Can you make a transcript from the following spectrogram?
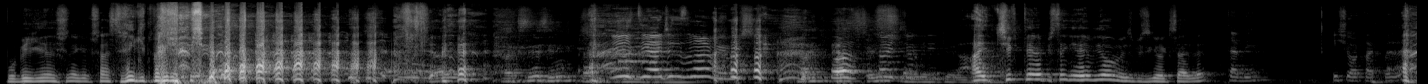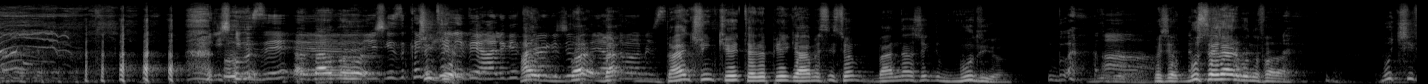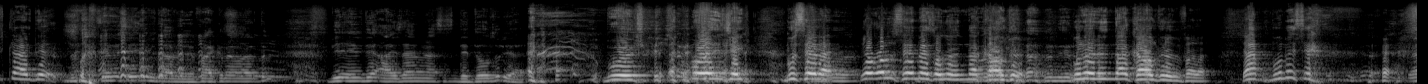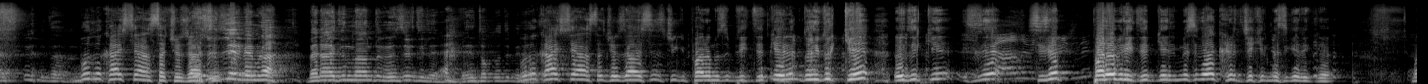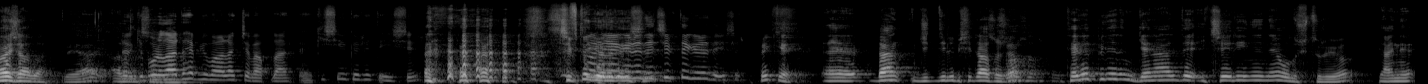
Bu bilgiler ışığında Göksel senin gitmen gerekiyor. Yani aksine senin gitmen. İhtiyacınız var mıymış? Sanki senin gitmen gerekiyor. Ay çift terapiste gelebiliyor muyuz biz Göksel'le? Tabii. İş ortakları. ilişkinizi, Ben e, bunu- ilişkinizi kaliteli Çünkü- bir hale getirmek Hayır için ben, yardım ben, alabilirsiniz. ben çünkü terapiye gelmesini istiyorum. Benden sürekli bu diyor. Bu- Mesela bu sever bunu falan. Bu çiftlerde Sana şey gibi davranıyor farkına vardım. Bir evde Alzheimer hastası dede olur ya. bu ölecek. bu ölecek, bu sever. Yok onu sevmez, onun önünden kaldır. Bunu önünden kaldırın falan. Ya bu mesele, bunu kaç seansta Özür çözersiniz? dilerim Emrah. Ben aydınlandım özür dilerim. Beni topladı biraz. Bunu kaç seansta çözersiniz? Çünkü paramızı biriktirip gelelim. Duyduk ki, duyduk ki size size. Para biriktirip gelinmesi veya kredi çekilmesi gerekiyor. Maşallah. Veya tabii ki buralarda hep yuvarlak cevaplar. E, kişiye göre değişir. Çifte Konuya göre göre değişir. de çifte göre değişir. Peki, e, ben ciddili bir şey daha soracağım. Sor, sor, sor. Terapilerin genelde içeriğini ne oluşturuyor? Yani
